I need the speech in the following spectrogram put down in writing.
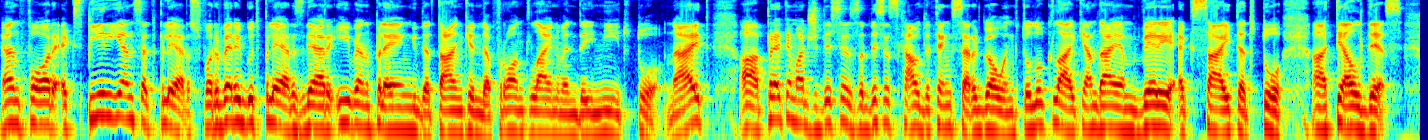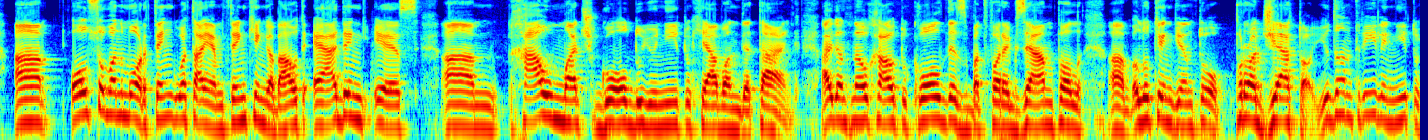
And for experienced players, for very good good players. They are even playing the tank in the front line when they need to, right? Uh, pretty much this is this is how the things are going to look like, and I am very excited to uh, tell this. Uh, also, one more thing, what I am thinking about adding is um, how much gold do you need to have on the tank. I don't know how to call this, but for example, um, looking into Progetto, you don't really need to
